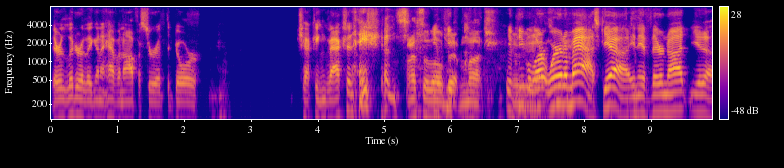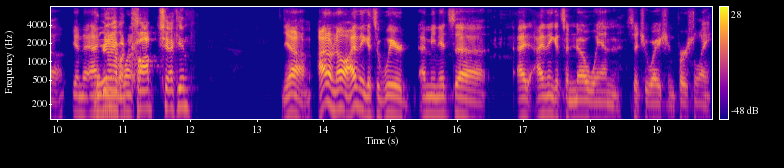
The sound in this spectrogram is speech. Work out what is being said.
they're literally going to have an officer at the door checking vaccinations. That's a little If bit people- much. If if people aren't ask wearing a mask, yeah. And if they're not, you know, in the, You're gonna have a cop checking. Yeah, I don't know. I think it's a weird. I mean, it's a. I, I think it's a no-win situation personally.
